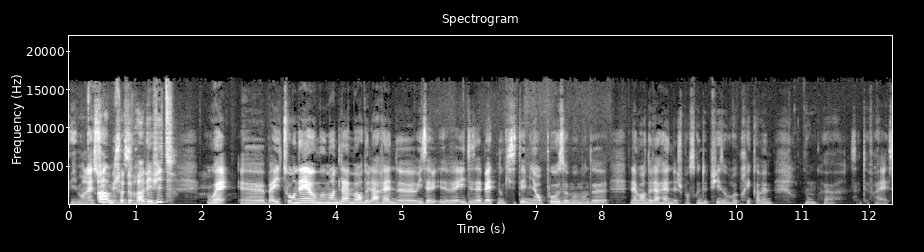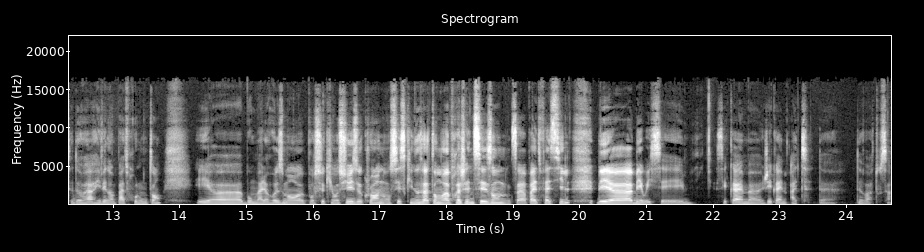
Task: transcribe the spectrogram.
vivement la suite. Ah, mais ça devrait aller vite. Ouais, euh, bah, ils tournaient au moment de la mort de la reine Elisabeth, donc ils s'étaient mis en pause au moment de la mort de la reine. Je pense que depuis ils ont repris quand même. Donc euh, ça, devrait, ça devrait arriver dans pas trop longtemps. Et euh, bon, malheureusement, euh, pour ceux qui ont suivi The Crown, on sait ce qui nous attend dans la prochaine saison, donc ça va pas être facile. Mais, mais oui, c'est, c'est quand même, j'ai quand même hâte de, de, voir tout ça.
